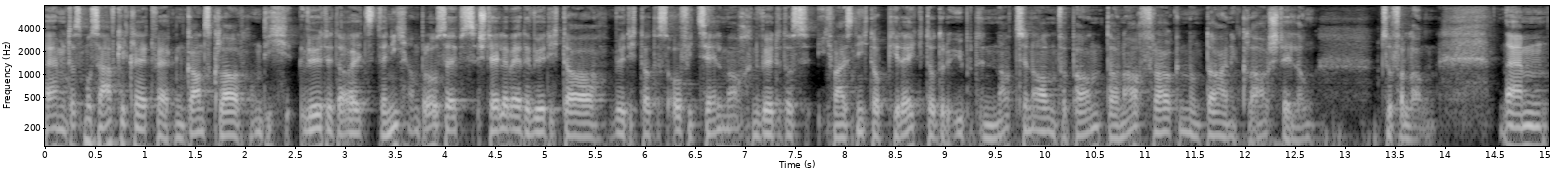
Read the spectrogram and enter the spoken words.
Ähm, das muss aufgeklärt werden, ganz klar. Und ich würde da jetzt, wenn ich an Proseps Stelle wäre, würde ich da, würde ich da das offiziell machen, würde das, ich weiß nicht, ob direkt oder über den nationalen Verband da nachfragen und da eine Klarstellung zu verlangen. Ähm,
